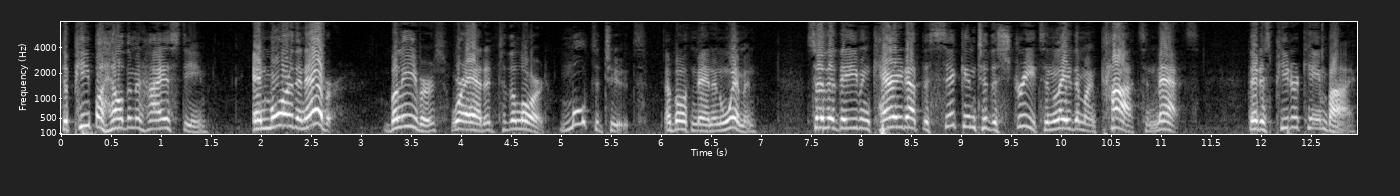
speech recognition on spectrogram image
the people held them in high esteem. And more than ever, believers were added to the Lord, multitudes of both men and women, so that they even carried out the sick into the streets and laid them on cots and mats, that as Peter came by,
